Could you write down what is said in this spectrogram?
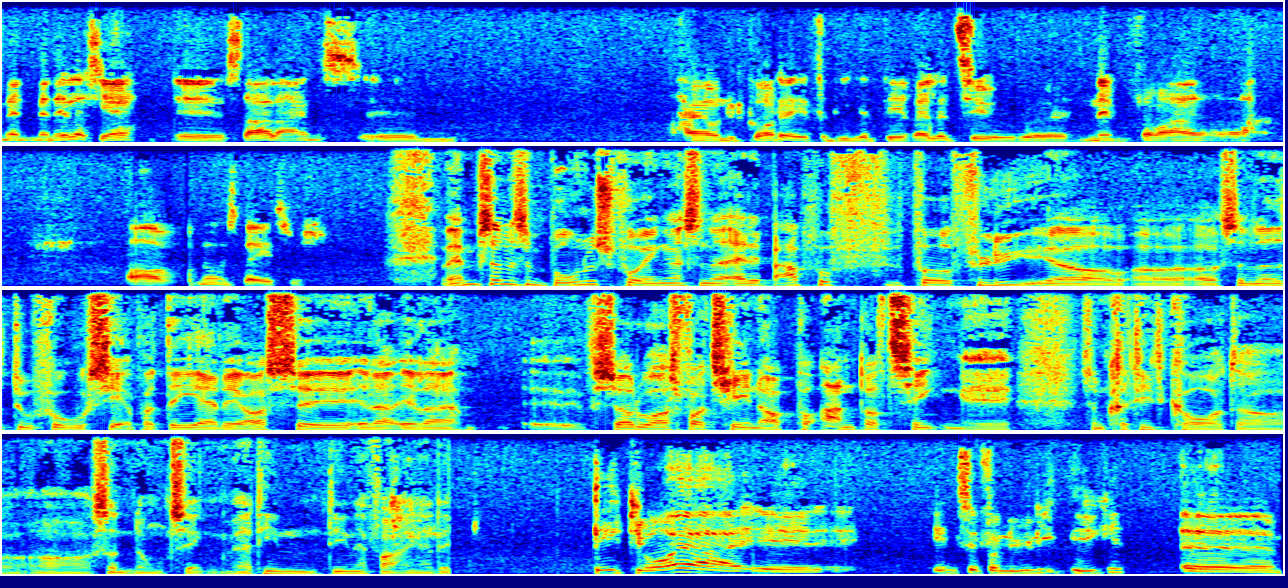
men, men ellers ja, øh, Star Alliance øh, har jeg jo nyt godt af, fordi at det er relativt øh, nemt for mig at, at opnå en status. Hvad med sådan som bonuspoint og sådan noget? Er det bare på, på fly og, og, og sådan noget, du fokuserer på det? Er det også, øh, eller, eller øh, så er du også for at tjene op på andre ting, øh, som kreditkort og, og sådan nogle ting? Hvad er din, dine erfaringer det? Det gjorde jeg øh, indtil for nylig ikke. Øh,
